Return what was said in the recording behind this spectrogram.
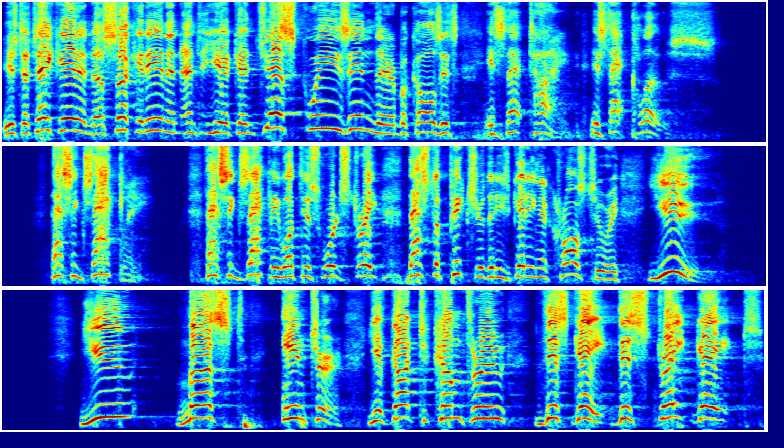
is to take it and to suck it in, and, and you can just squeeze in there because it's, it's that tight, it's that close. That's exactly. That's exactly what this word strait, that's the picture that he's getting across to her. You, you must enter. You've got to come through this gate, this strait gate,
